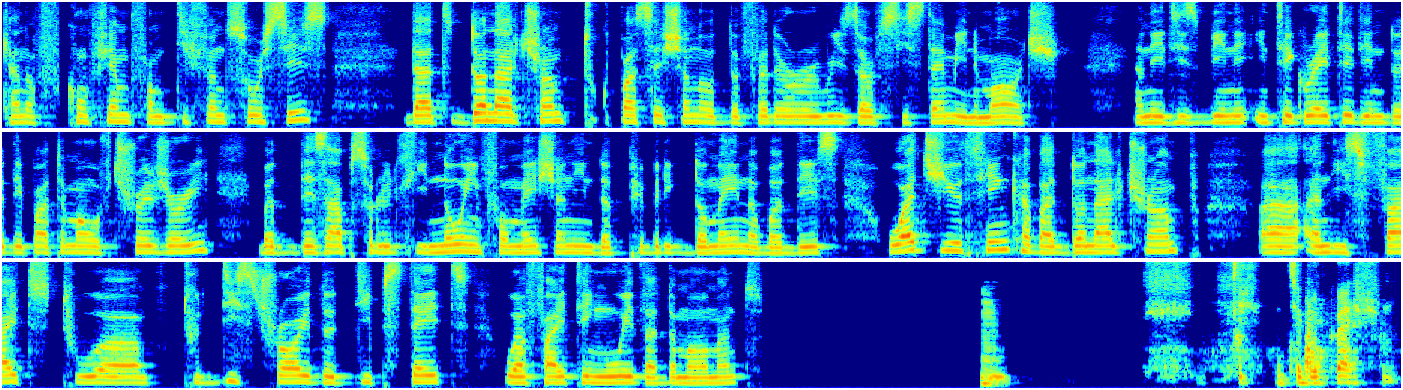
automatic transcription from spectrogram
kind of confirmed from different sources that Donald Trump took possession of the Federal Reserve System in March. And it has been integrated in the Department of Treasury, but there's absolutely no information in the public domain about this. What do you think about Donald Trump? uh, and his fight to uh, to destroy the deep state we're fighting with at the moment? Hmm. It's a good question,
